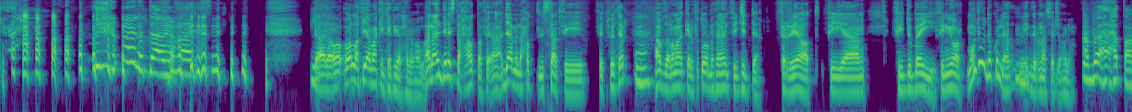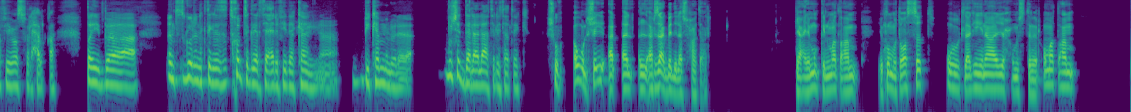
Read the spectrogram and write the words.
وين الدعم يا فارس؟ لا لا والله في أماكن كثير حلوة والله أنا عندي لستة حاطها في دائما أحط لستات في في تويتر آه. أفضل أماكن الفطور مثلا في جدة في الرياض في في دبي في نيويورك موجودة كلها. يقدروا الناس يرجعوا لها أحطها في وصف الحلقة. طيب آه، أنت تقول إنك تقدر تدخل تقدر تعرف إذا كان آه، بيكمل ولا لا. وش الدلالات اللي تعطيك؟ شوف أول شيء ال- ال- الأرزاق بيد الله سبحانه وتعالى يعني ممكن مطعم يكون متوسط وتلاقيه ناجح ومستمر ومطعم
